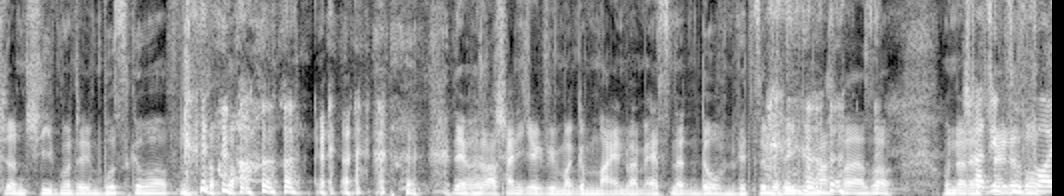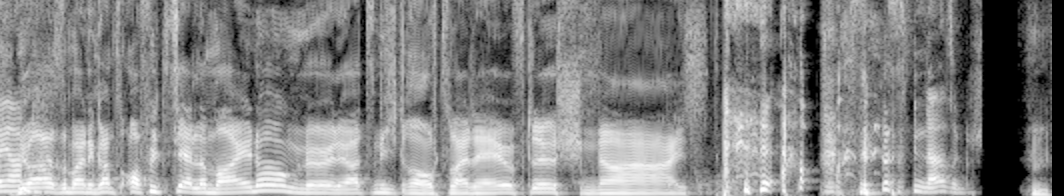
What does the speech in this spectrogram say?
John Sheehan unter den Bus geworfen. Der war wahrscheinlich irgendwie mal gemein beim Essen, hat einen doofen Witz über den gemacht oder so. Und dann Statt ihn erzählt er zu so, feuern. ja, also meine ganz offizielle Meinung, nö, der hat's nicht drauf. Zweite Hälfte, schnarch. ist die Nase Hm.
